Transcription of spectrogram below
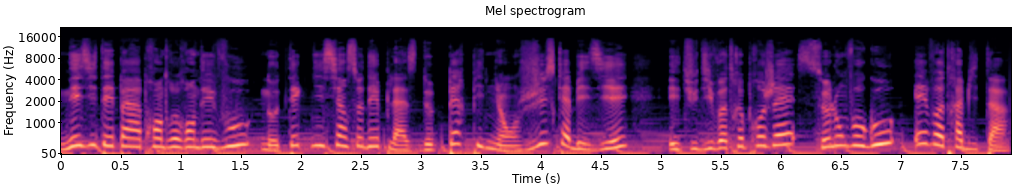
N'hésitez pas à prendre rendez-vous, nos techniciens se déplacent de Perpignan jusqu'à Béziers, étudient votre projet selon vos goûts et votre habitat.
